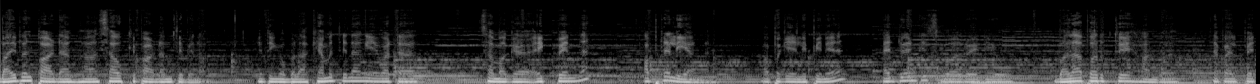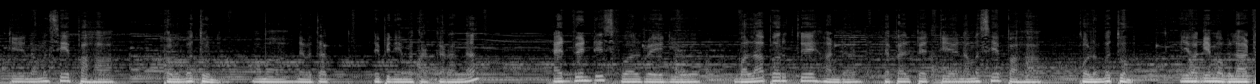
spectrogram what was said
බයිබල් පාඩං හා සෞඛ්‍ය පාඩම් තිබෙනවා. ඉතිං ඔබලා කැමතිනං ඒවට සමඟ එක්වෙන්න අපට ලියන්න. අපගේ ලිපින ඇඩවෙන්ටිස් වර්ල් රඩියෝ බලාපොරත්තුවය හඬ තැපැල් පෙට්ටිය නමසේ පහ කොළඹ තුන්න මම නැවතත් ලිපිනීමතක් කරන්න. ඇඩවෙන්ටිස් වර්ල් රේඩියෝ බලාපොරත්තුවය හඬ තැපැල් පෙට්ටිය නමසේ පහ කොළඹ තුන්න ඒ වගේ මබලාට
